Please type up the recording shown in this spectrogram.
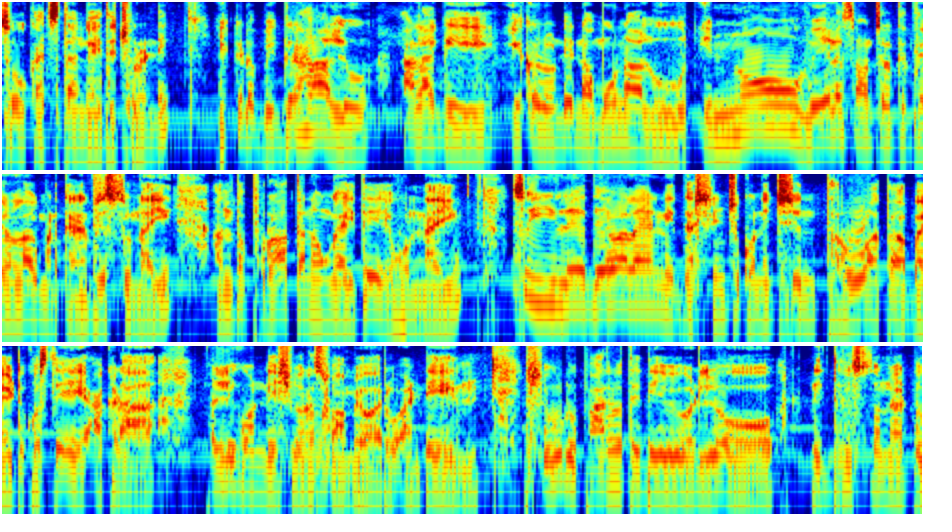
సో ఖచ్చితంగా అయితే చూడండి. ఇక్కడ విగ్రహాలు అలాగే ఇక్కడ ఉండే నమూనాలు ఎన్నో వేల సంవత్సరాల క్రితంలాగా మనకు కనిపిస్తున్నాయి. అంత పురాతనంగా అయితే ఉన్నాయి. సో ఈ లే- దేవాలయాన్ని దర్శించుకొని తర్వాత బయటకు వస్తే అక్కడ పల్లికొండేశ్వర స్వామివారు అంటే శివుడు పార్వతీదేవి ఒడిలో నిద్రిస్తున్నట్టు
